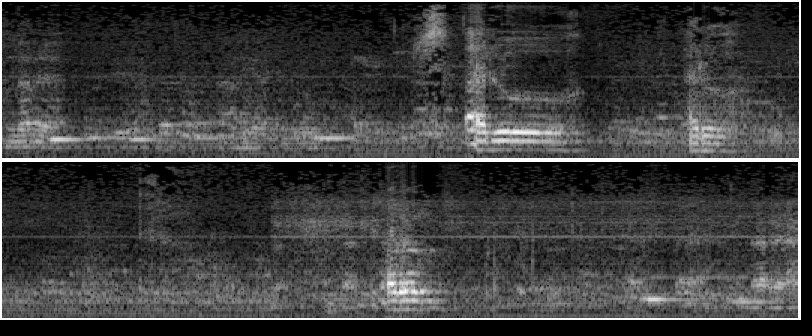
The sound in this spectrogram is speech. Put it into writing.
benar ya? Nah, lihat dulu. Aduh. Aduh. Aduh. Ya?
